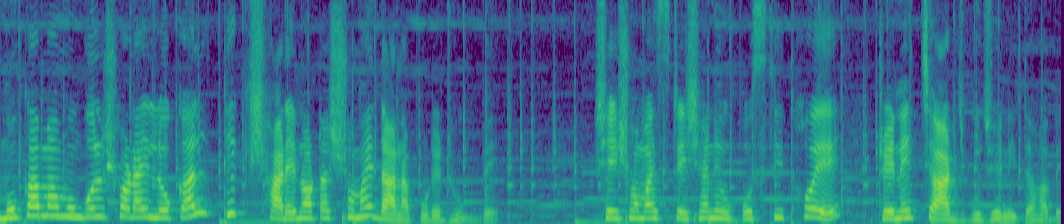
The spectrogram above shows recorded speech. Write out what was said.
মোকামা মুঘল সরাই লোকাল ঠিক সাড়ে নটার সময় দানাপুরে ঢুকবে। সেই সময় স্টেশনে উপস্থিত হয়ে ট্রেনের চার্জ বুঝে নিতে হবে।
